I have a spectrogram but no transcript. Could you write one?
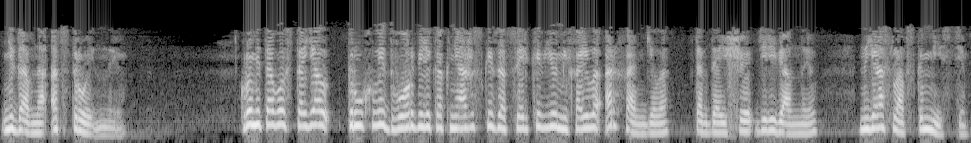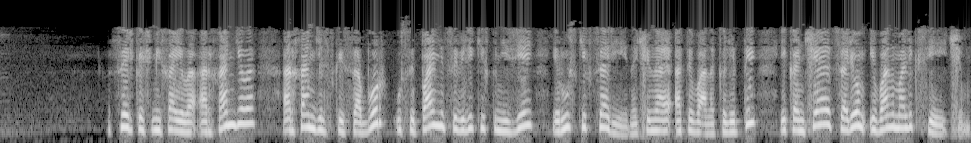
недавно отстроенную. Кроме того, стоял трухлый двор великокняжеский за церковью Михаила Архангела, тогда еще деревянную, на Ярославском месте. Церковь Михаила Архангела, Архангельский собор, усыпальница великих князей и русских царей, начиная от Ивана Калиты и кончая царем Иваном Алексеевичем.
